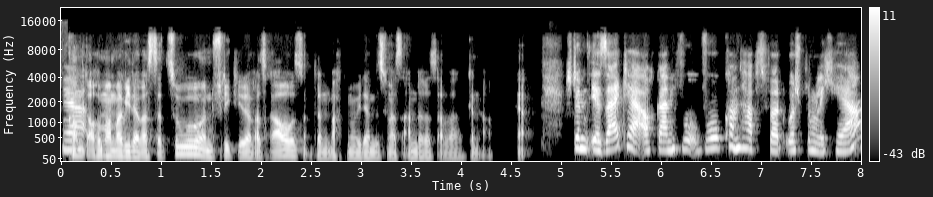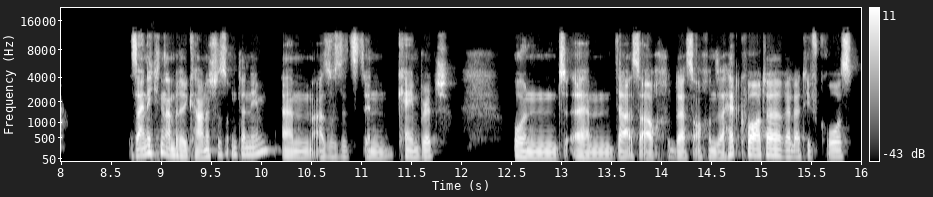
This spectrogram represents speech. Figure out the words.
Ja. Kommt auch immer mal wieder was dazu und fliegt wieder was raus und dann macht man wieder ein bisschen was anderes, aber genau, ja. Stimmt, ihr seid ja auch gar nicht, wo, wo kommt HubSpot ursprünglich her? Ist eigentlich ein amerikanisches Unternehmen, ähm, also sitzt in Cambridge. Und ähm, da ist auch, da ist auch unser Headquarter relativ groß.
